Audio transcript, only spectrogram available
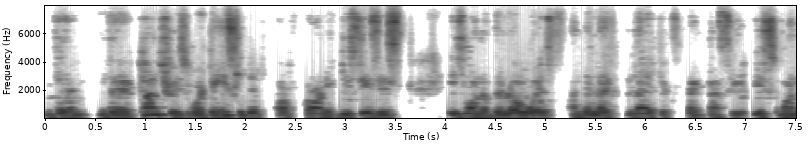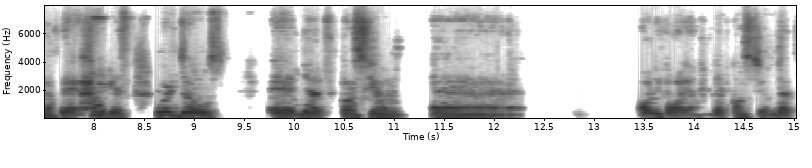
the, the countries where the incidence of chronic diseases is one of the lowest and the life, life expectancy is one of the highest were those uh, that consume uh, olive oil that consume that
